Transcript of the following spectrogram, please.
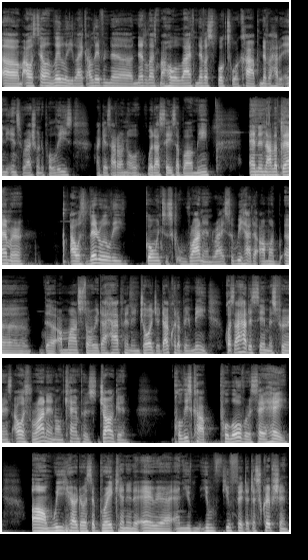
um, I was telling Lily, like, I live in the Netherlands my whole life, never spoke to a cop, never had any interaction with the police. I guess I don't know what that says about me. And in Alabama, I was literally going to school running, right? So we had the Ahmaud, uh, the Ahmaud story that happened in Georgia. That could have been me because I had the same experience. I was running on campus, jogging. Police cop pull over, say, "Hey, um, we heard there was a break-in in the area, and you you you fit the description.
